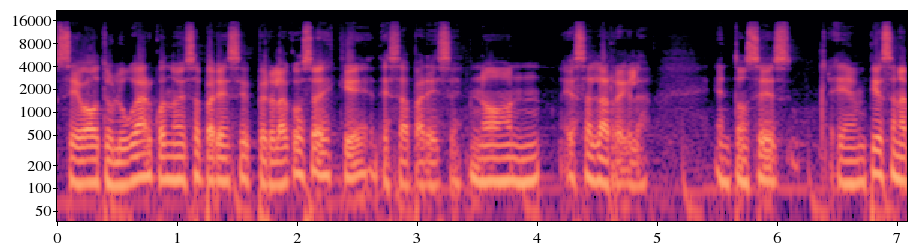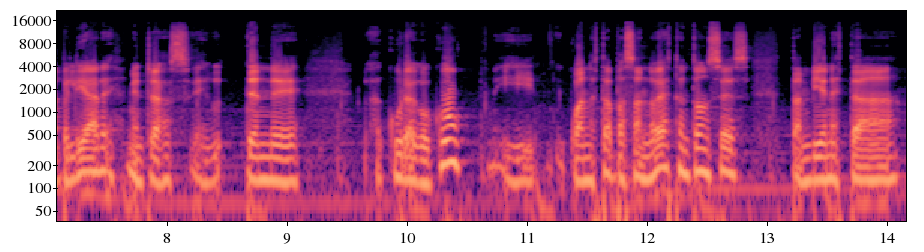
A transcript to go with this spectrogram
se va a otro lugar cuando desaparece, pero la cosa es que desaparece, no, esa es la regla. Entonces empiezan a pelear mientras Tende cura Goku. Y cuando está pasando esto, entonces también está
